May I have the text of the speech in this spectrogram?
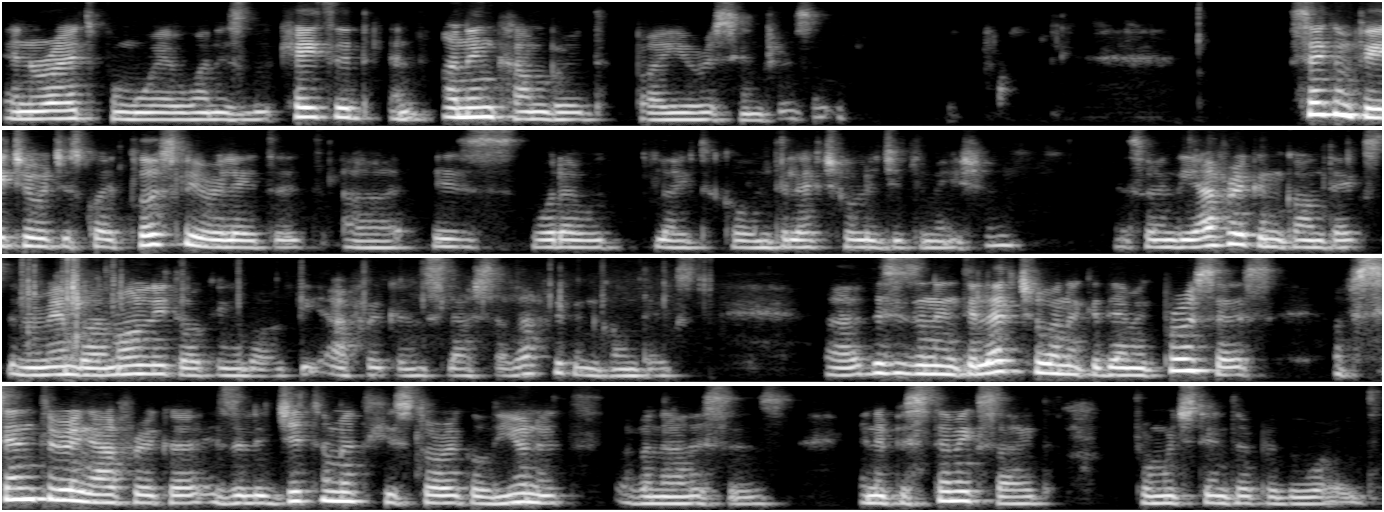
and write from where one is located and unencumbered by Eurocentrism. Second feature, which is quite closely related, uh, is what I would like to call intellectual legitimation. So in the African context, and remember, I'm only talking about the African slash South African context, uh, this is an intellectual and academic process of centering Africa as a legitimate historical unit of analysis, an epistemic site from which to interpret the world,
